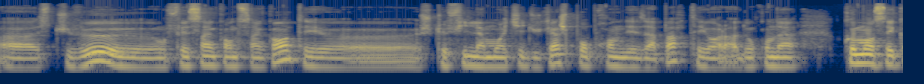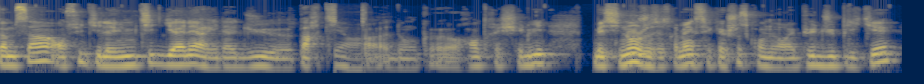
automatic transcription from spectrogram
euh, si tu veux, euh, on fait 50-50 et euh, je te file la moitié du cash pour prendre des appartes. Et voilà, donc on a commencé comme ça. Ensuite, il a eu une petite galère, il a dû partir, donc rentrer chez lui. Mais sinon, je sais très bien que c'est quelque chose qu'on aurait pu dupliquer.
